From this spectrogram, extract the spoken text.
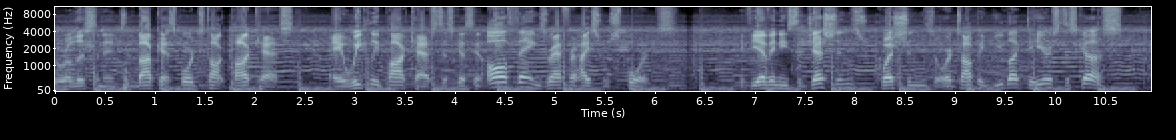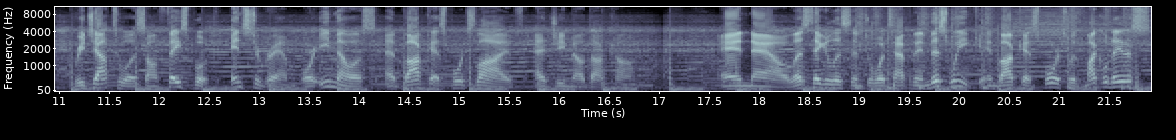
You're listening to the Bobcat Sports Talk Podcast, a weekly podcast discussing all things Radford High School sports. If you have any suggestions, questions, or a topic you'd like to hear us discuss, reach out to us on Facebook, Instagram, or email us at bobcatsportslive at gmail.com. And now, let's take a listen to what's happening this week in Bobcat Sports with Michael Davis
